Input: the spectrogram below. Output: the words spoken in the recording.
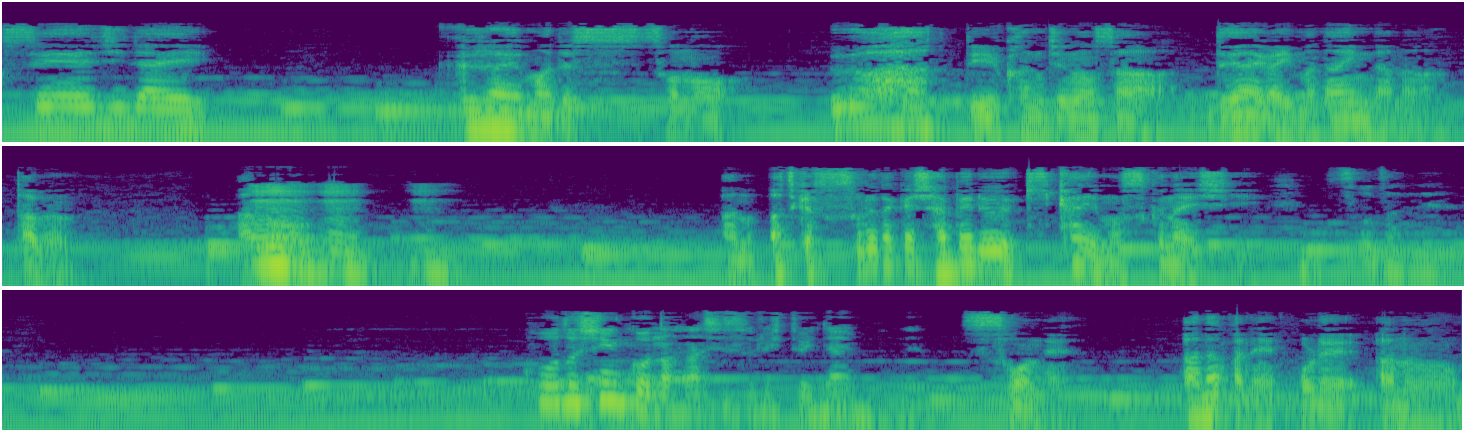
学生時代ぐらいまで、その、うわーっていう感じのさ、出会いが今ないんだな、多分。あの、うんうんあの、あ、違う、それだけ喋る機会も少ないし、うん。そうだね。コード進行の話する人いないもんね。そうね。あ、なんかね、俺、あの、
